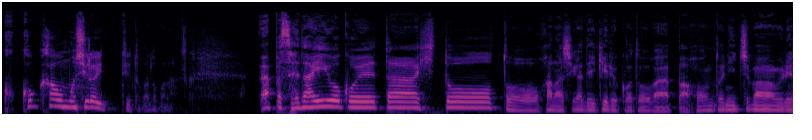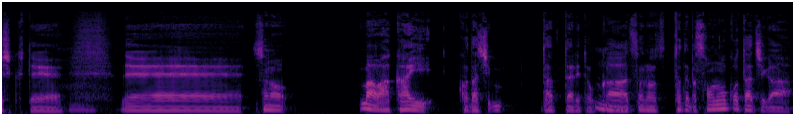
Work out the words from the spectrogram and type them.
ここが面白いっていうところはどこなんですか？やっぱ世代を超えた人とお話ができることがやっぱ本当に一番嬉しくて、でそのまあ若い子たちだったりとか、その例えばその子たちが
